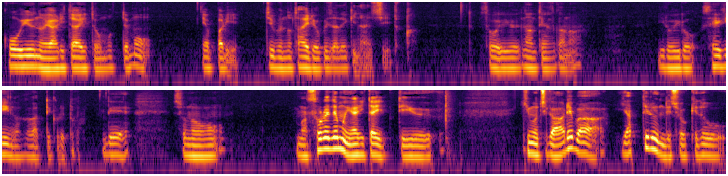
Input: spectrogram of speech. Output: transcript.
こういうのやりたいと思ってもやっぱり自分の体力じゃできないしとかそういう何て言うんですかないろいろ制限がかかってくると。でそのまあそれでもやりたいっていう気持ちがあればやってるんでしょうけど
